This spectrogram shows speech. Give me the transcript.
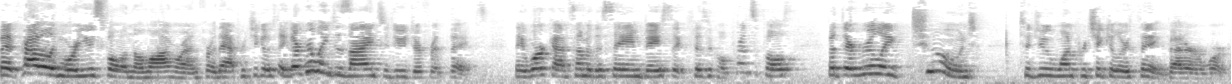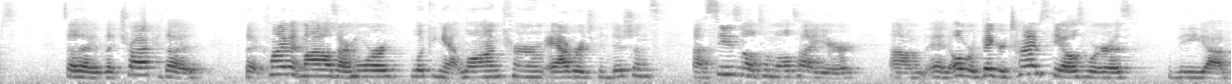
but probably more useful in the long run for that particular thing. They're really designed to do different things. They work on some of the same basic physical principles, but they're really tuned to do one particular thing, better or worse. So the, the truck, the, the climate models are more looking at long-term average conditions, uh, seasonal to multi-year, um, and over bigger time scales, whereas the uh,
